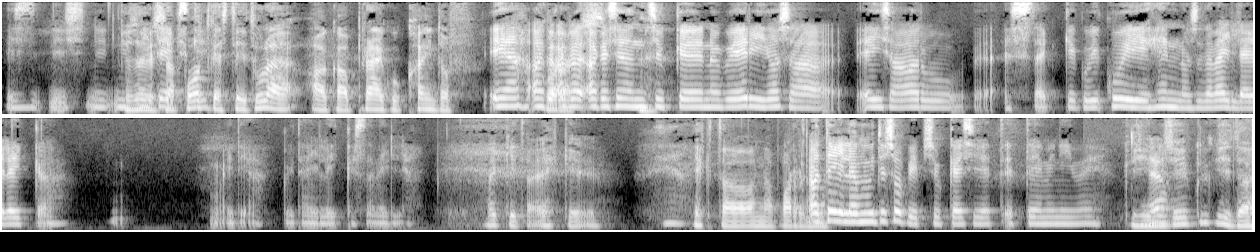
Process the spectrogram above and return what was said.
ja siis, siis nüüd, ühesõnaga seda podcast'i ei tule, aga praegu kind of. jah, aga, aga, aga see on niisugune nagu eriosa, ei saa aru, sest äkki kui, kui Henno seda välja ei lõika, ma ei tea, kui ta ei lõika seda välja. Äkki ta ehk, ehk ta annab aga armu. teile muidu sobib niisugune asi, et, et teeme nii või? küsimusi võib küll küsida.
